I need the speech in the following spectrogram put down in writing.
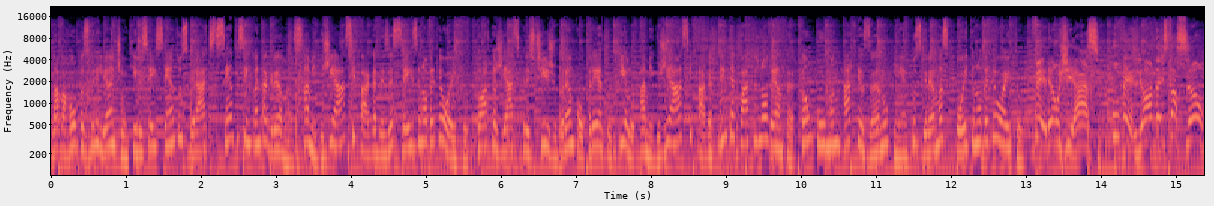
Lava roupas brilhante, 1,6 kg, grátis 150 gramas. Amigo Giasse, paga R$ 16,98. Torta Giasse Prestígio, branco ou preto, quilo, Amigo Giasse, paga R$ 34,90. Pão Pullman, artesano, 500 gramas, R$ 8,98. Verão Giasse, o melhor da estação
